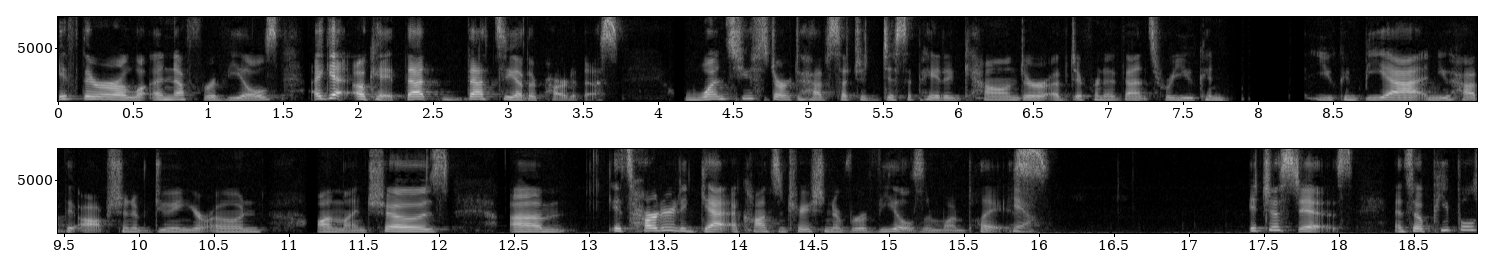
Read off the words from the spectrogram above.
If there are enough reveals, I get okay, that that's the other part of this. Once you start to have such a dissipated calendar of different events where you can you can be at and you have the option of doing your own online shows, um, it's harder to get a concentration of reveals in one place. Yeah. It just is. And so people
